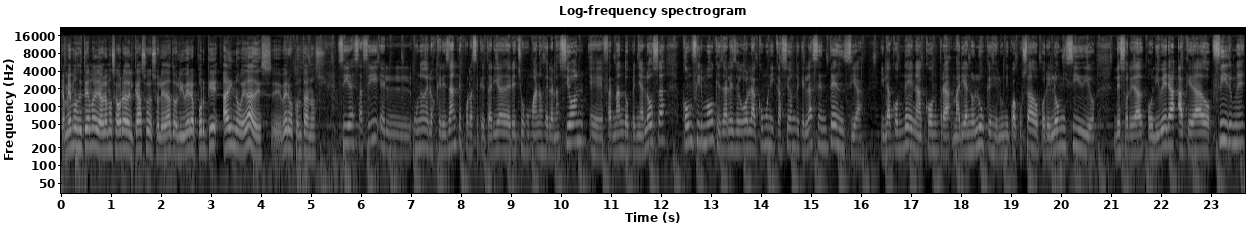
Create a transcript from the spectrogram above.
Cambiamos de tema y hablamos ahora del caso de Soledad Olivera porque hay novedades. Eh, Vero, contanos. Sí, es así. uno de los querellantes por la Secretaría de Derechos Humanos de la Nación, eh, Fernando Peñalosa, confirmó que ya le llegó la comunicación de que la sentencia y la condena contra Mariano Luque, el único acusado por el homicidio de Soledad Olivera, ha quedado firme.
